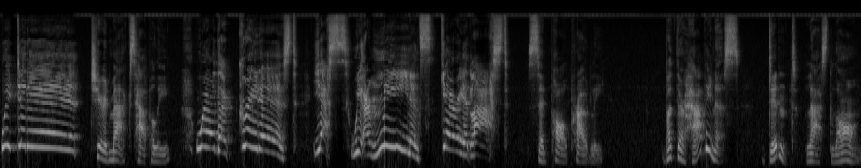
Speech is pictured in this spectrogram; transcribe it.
We did it! cheered Max happily. We're the greatest! Yes, we are mean and scary at last, said Paul proudly. But their happiness didn't last long.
